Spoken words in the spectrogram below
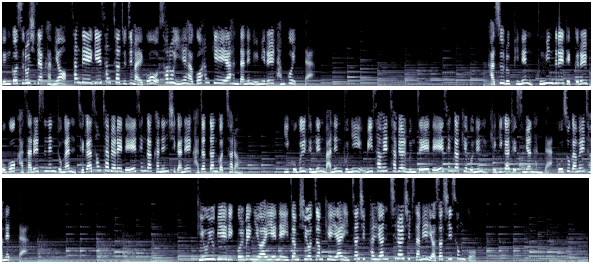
는 것으로 시작하며 상대에게 상처 주지 말고 서로 이해하고 함께해야 한다는 의미를 담고 있다. 가수 루피는 국민들의 댓글을 보고 가사를 쓰는 동안 제가 성차별에 대해 생각하는 시간을 가졌던 것처럼 이 곡을 듣는 많은 분이 우리 사회 차별 문제에 대해 생각해보는 계기가 됐으면 한다. 고소감을 전했다. yna.co.kr 2018년 7월 13일 6시 송고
